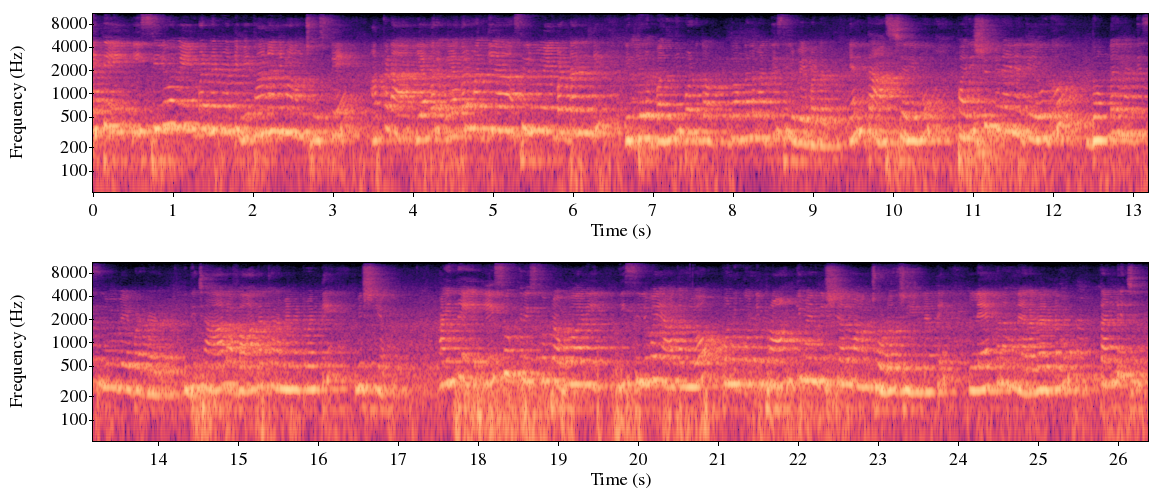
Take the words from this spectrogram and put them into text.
అయితే ఈ సిలువ వేయబడినటువంటి విధానాన్ని మనం చూస్తే అక్కడ ఎవరు ఎవరి మధ్య సిలువ వేయబడ్డారండి? ఇద్దరు బందిపోటు దొంగల మధ్య సిలువ వేయబడ్డారు. ఎంత ఆశ్చర్యము! పరిశుద్ధుడైన దేవుడు దొంగల మధ్య సిలువ వేయబడ్డాడు. ఇది చాలా బాధాకరమైనటువంటి విషయం. అయితే యేసుక్రీస్తు ప్రభువారి ఈ సిలువ యాగంలో కొన్ని కొన్ని ప్రాముఖ్యమైన విషయాలు మనం చూడవచ్చు ఏంటంటే లేఖనం నెరవేరడము తండ్రి చిన్న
